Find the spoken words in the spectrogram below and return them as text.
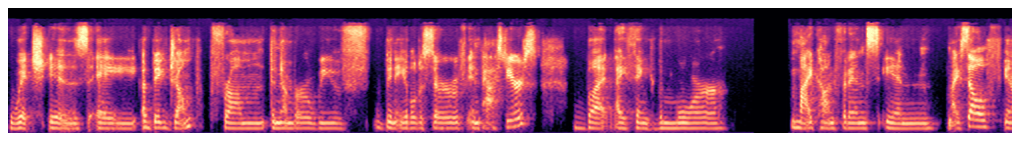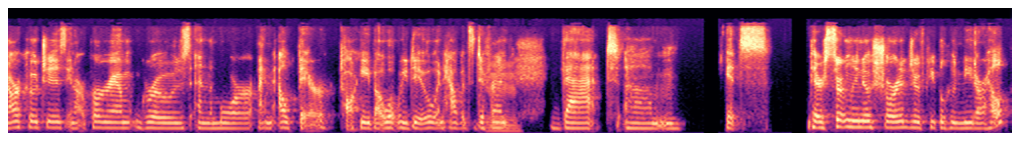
which is a, a big jump from the number we've been able to serve in past years. But I think the more my confidence in myself, in our coaches, in our program grows, and the more I'm out there talking about what we do and how it's different, mm. that um, it's there's certainly no shortage of people who need our help.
